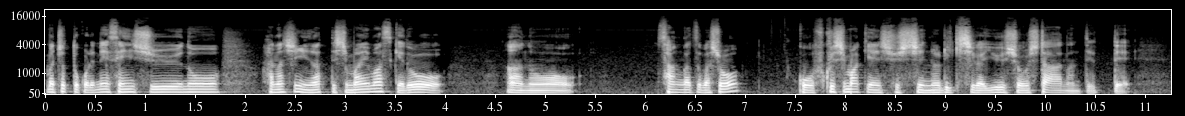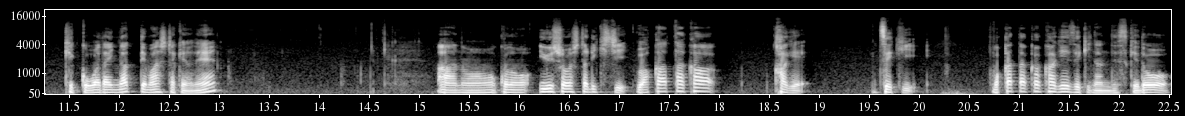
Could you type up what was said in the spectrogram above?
まあちょっとこれね、先週の話になってしまいますけど、あの、3月場所、こう、福島県出身の力士が優勝したなんて言って、結構話題になってましたけどね。あの、この優勝した力士、若隆景関、若隆景関なんですけど、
